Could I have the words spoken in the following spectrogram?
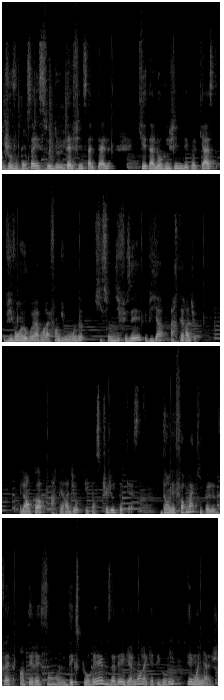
je vous conseille ceux de Delphine Saltel, qui est à l'origine des podcasts Vivons heureux avant la fin du monde, qui sont diffusés via Arte Radio. Là encore, Arte Radio est un studio de podcast. Dans les formats qui peuvent être intéressants euh, d'explorer, vous avez également la catégorie témoignages.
